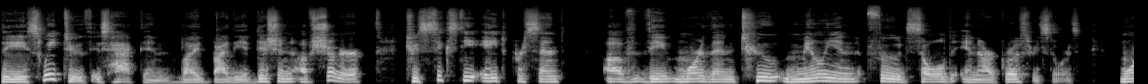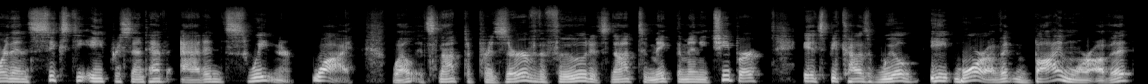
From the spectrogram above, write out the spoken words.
The sweet tooth is hacked in by, by the addition of sugar to 68% of the more than 2 million foods sold in our grocery stores. More than 68% have added sweetener. Why? Well, it's not to preserve the food. It's not to make them any cheaper. It's because we'll eat more of it and buy more of it.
